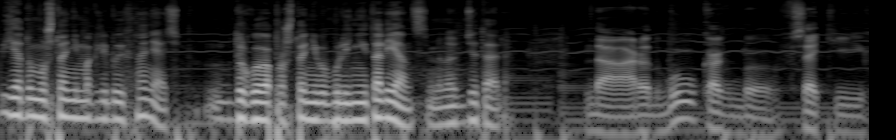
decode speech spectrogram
Я думаю, что они могли бы их нанять. Другой вопрос, что они бы были не итальянцами, но это детали. Да, а Red Bull, как бы, всякие их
